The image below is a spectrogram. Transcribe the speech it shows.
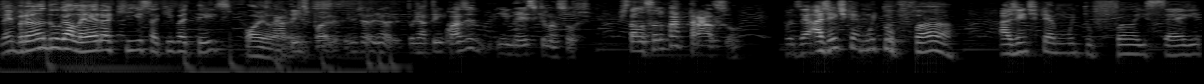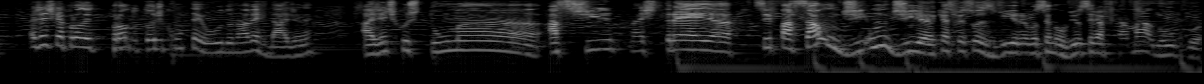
Lembrando, galera, que isso aqui vai ter spoiler. Ah, tem spoiler. Tem, já, já, já, tem quase um mês que lançou o filme. Está lançando com atraso. Pois é, a gente que é muito fã, a gente que é muito fã e segue, a gente que é produtor de conteúdo, na verdade, né? A gente costuma assistir na estreia. Se passar um dia, um dia que as pessoas viram e você não viu, você já fica maluco.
